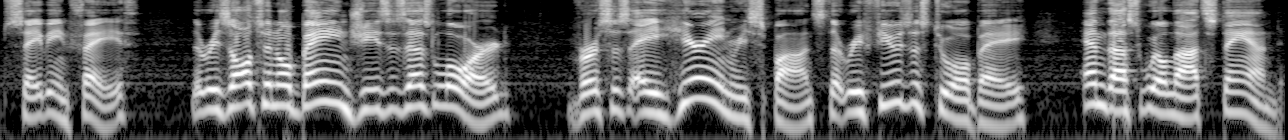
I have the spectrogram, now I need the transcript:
saving faith, that results in obeying Jesus as Lord versus a hearing response that refuses to obey and thus will not stand.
